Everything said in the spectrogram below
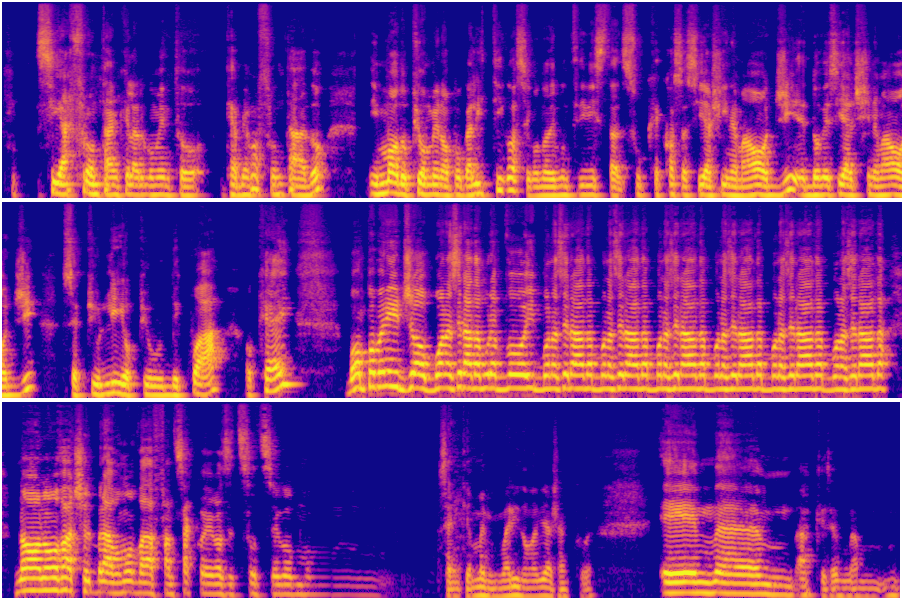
si affronta anche l'argomento che abbiamo affrontato in modo più o meno apocalittico, a seconda dei punti di vista su che cosa sia cinema oggi e dove sia il cinema oggi, se più lì o più di qua, ok? Buon pomeriggio, buona serata pure a voi. Buona serata, buona serata, buona serata, buona serata, buona serata, buona serata. No, non lo faccio il bravo, mo vado a fare un sacco di cose zozze con... Senti, a me mio marito mi piace ancora. E, ehm, anche se una un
